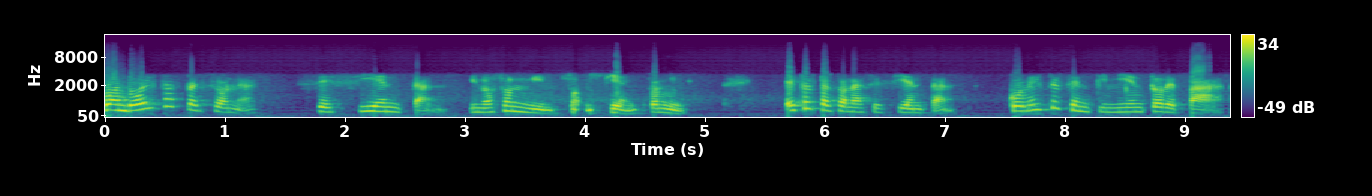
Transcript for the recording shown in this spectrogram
Cuando estas personas se sientan, y no son mil, son 100, son mil, estas personas se sientan con este sentimiento de paz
